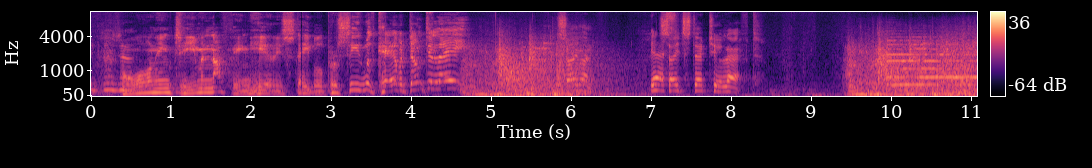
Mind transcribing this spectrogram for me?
a. Warning, team, and nothing here is stable. Proceed with care, but don't delay. Simon, Yes. side step to your left.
